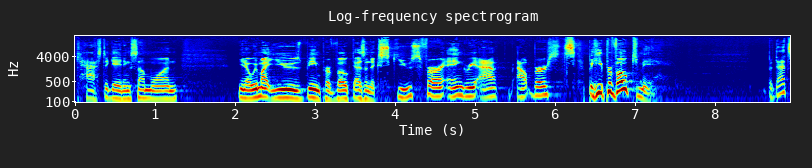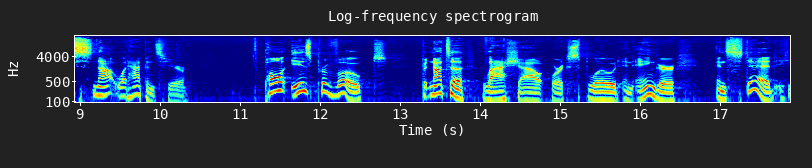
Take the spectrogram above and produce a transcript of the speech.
castigating someone. You know, we might use being provoked as an excuse for our angry outbursts, but he provoked me. But that's not what happens here. Paul is provoked, but not to lash out or explode in anger. Instead,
